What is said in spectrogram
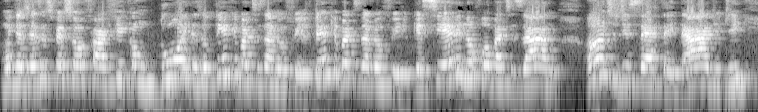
Muitas vezes as pessoas ficam doidas, eu tenho que batizar meu filho, eu tenho que batizar meu filho, porque se ele não for batizado antes de certa idade de,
